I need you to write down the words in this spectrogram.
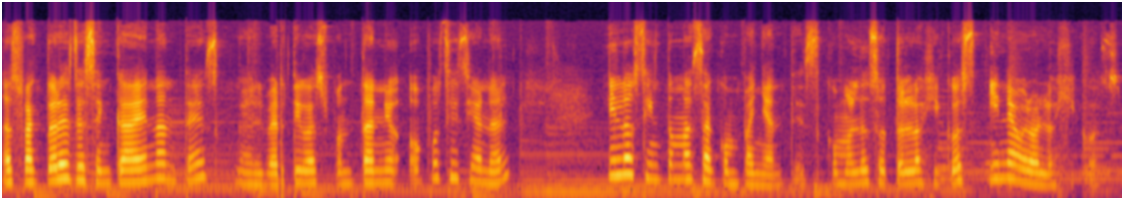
Los factores desencadenantes, el vértigo espontáneo o posicional, y los síntomas acompañantes, como los otológicos y neurológicos.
